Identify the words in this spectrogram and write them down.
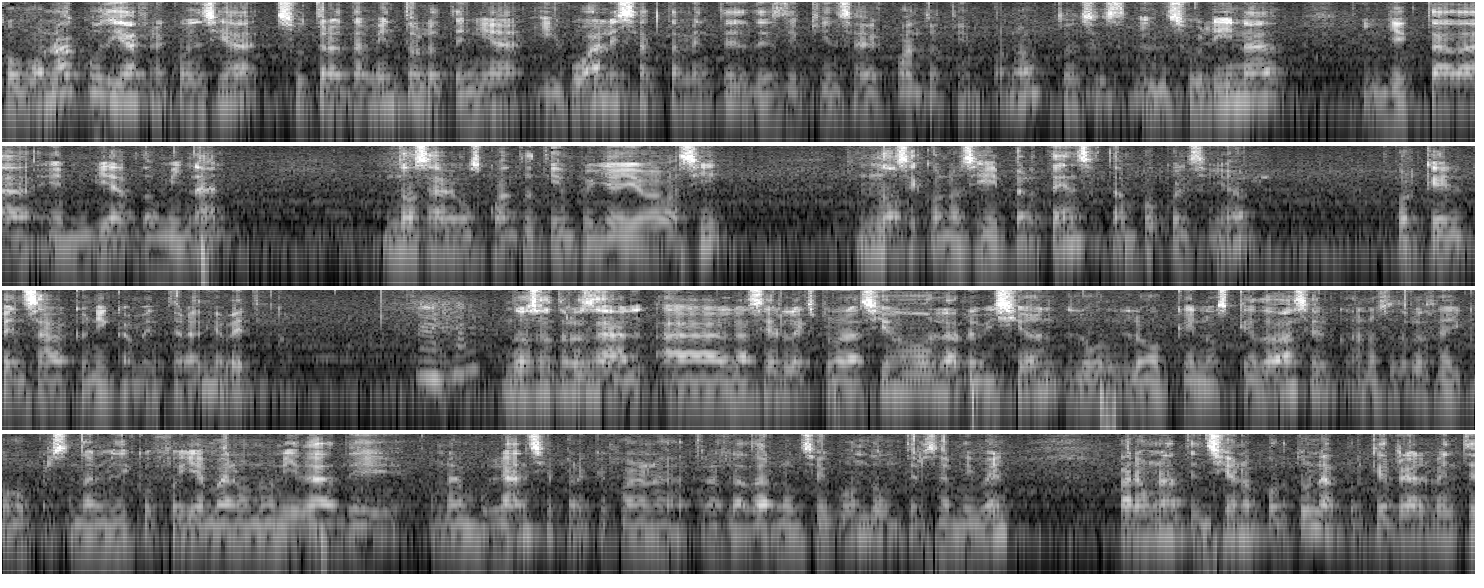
como no acudía a frecuencia, su tratamiento lo tenía igual exactamente desde quién sabe cuánto tiempo, ¿no? Entonces, insulina inyectada en vía abdominal, no sabemos cuánto tiempo ya llevaba así, no se conocía hipertenso tampoco el señor, porque él pensaba que únicamente era diabético. Nosotros al, hacer la exploración, la revisión, lo, que nos quedó hacer a nosotros ahí como personal médico fue llamar a una unidad de una ambulancia para que fueran a trasladarlo un segundo, un tercer nivel, para una atención oportuna, porque realmente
